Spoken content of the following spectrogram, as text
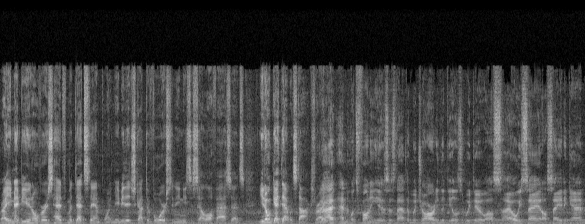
right? He might be in over his head from a debt standpoint. Maybe they just got divorced and he needs to sell off assets. You don't get that with stocks, right? Yeah, and, what's funny is is that the majority of the deals that we do, I'll, I always say it, I'll say it again,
